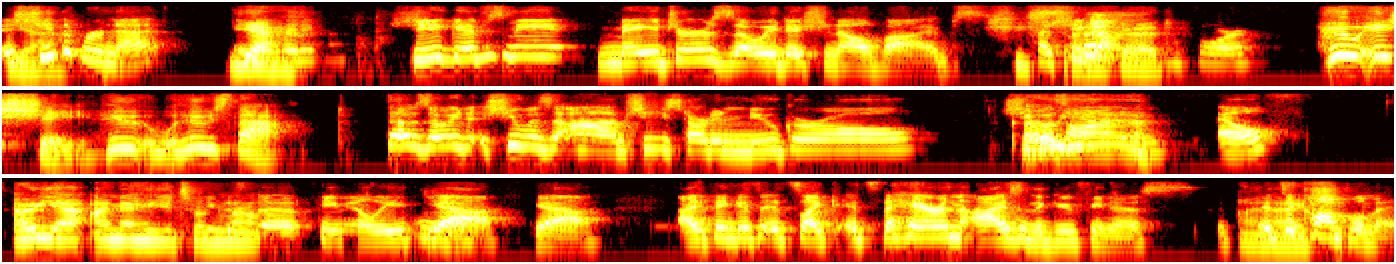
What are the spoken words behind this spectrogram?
Is yeah. she the brunette? Yeah. She gives me major Zooey Deschanel vibes. she's Has so she good. before? Who is she? Who who's that? So Zooey, she was um she started New Girl. She Oh, was yeah. on Elf. Oh yeah, I know who you're She talking about. the female lead. Yeah. Yeah, yeah. I think it's it's like it's the hair and the eyes and the goofiness. It's, it's a she- compliment.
